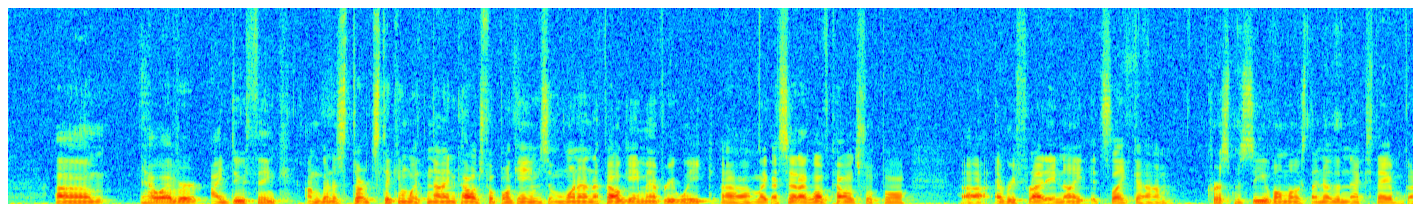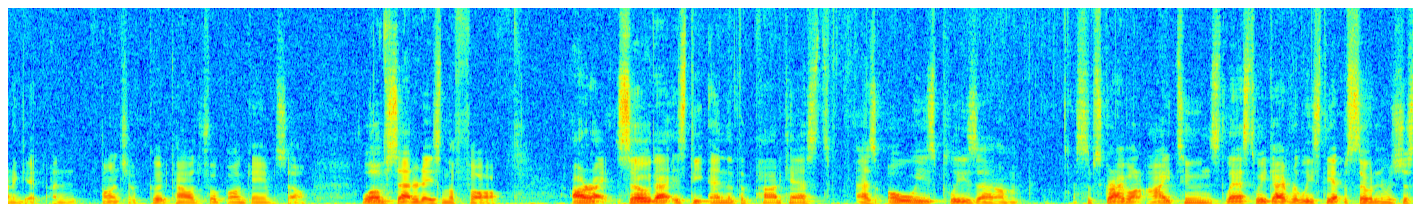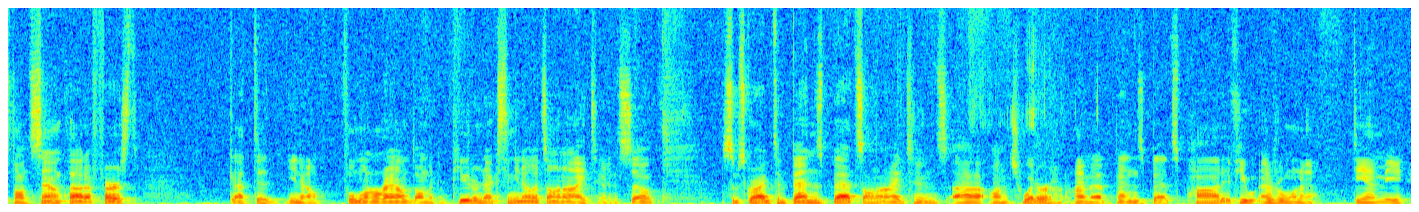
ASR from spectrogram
Um, however, I do think I'm going to start sticking with nine college football games and one NFL game every week. Um, like I said, I love college football. Uh, every Friday night, it's like um, Christmas Eve almost. I know the next day I'm going to get a bunch of good college football games. So, love Saturdays in the fall. All right, so that is the end of the podcast. As always, please um, subscribe on iTunes. Last week I released the episode and it was just on SoundCloud at first. Got to, you know, fooling around on the computer. Next thing you know, it's on iTunes. So subscribe to Ben's Bets on iTunes. Uh, on Twitter, I'm at Ben's Bets Pod. If you ever want to DM me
